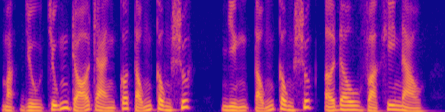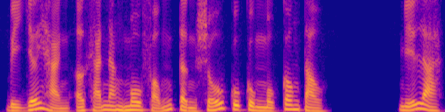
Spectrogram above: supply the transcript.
Mặc dù chúng rõ ràng có tổng công suất, nhưng tổng công suất ở đâu và khi nào bị giới hạn ở khả năng mô phỏng tần số của cùng một con tàu. Nghĩa là,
